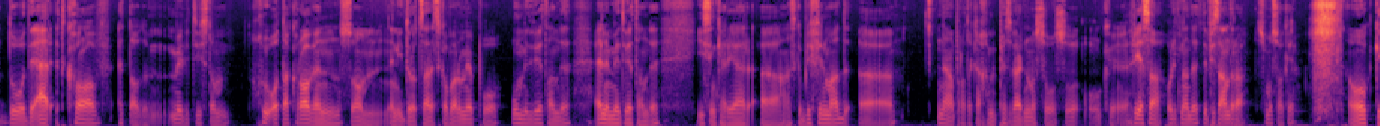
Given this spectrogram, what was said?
då det är ett krav, ett av de, möjligtvis de sju, åtta kraven som en idrottare ska vara med på omedvetande eller medvetande i sin karriär. Uh, han ska bli filmad uh, när han pratar kanske med pressvärlden och så, så och uh, resa och liknande. Det finns andra små saker. Och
